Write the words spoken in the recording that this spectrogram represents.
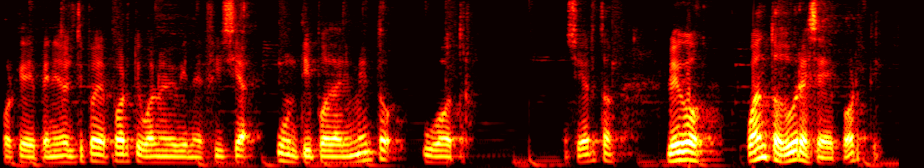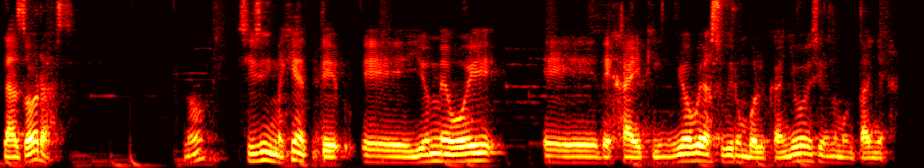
Porque dependiendo del tipo de deporte, igual me beneficia un tipo de alimento u otro, ¿no es cierto? Luego, ¿cuánto dura ese deporte? Las horas. ¿no? Sí, sí, imagínate, eh, yo me voy eh, de hiking, yo voy a subir un volcán, yo voy a subir una montaña,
